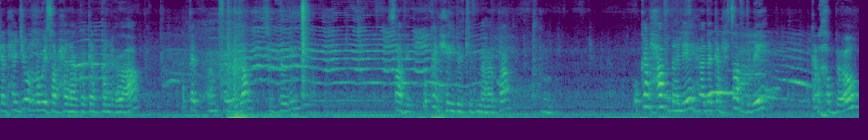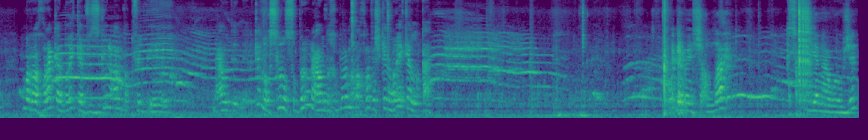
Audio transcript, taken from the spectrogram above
كنحيدو الرويصة بحال هكا كنقلعوها. وكنطفي البدا سمحولي صافي. وكنحيدو كيف ما هكا. وكنحافظ عليه. هذا كنحتفظ به. كنخبعو مرة أخرى كنبغي كنفزكو ونعاود نقفل به نعاود كنغسلو نصبرو ونعاود نخبعو مرة أخرى فاش كنبغي كنلقاه. ودابا إن شاء الله كسكسي ديالنا هو وجد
